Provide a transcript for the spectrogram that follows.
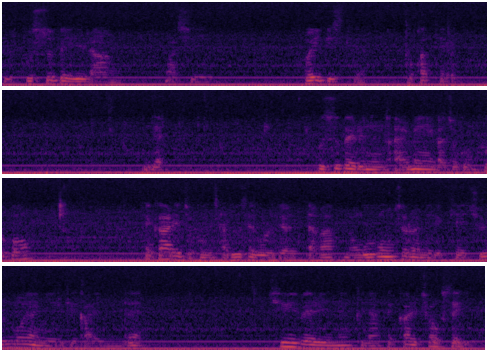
그 구스베리랑 맛이 거의 비슷해요. 똑같아요. 근데 구스베리는 알맹이가 조금 크고 색깔이 조금 자두색으로 되어 있다가 농구공처럼 이렇게 줄 모양이 이렇게 가 있는데 키위베리는 그냥 색깔이 초록색이에요.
